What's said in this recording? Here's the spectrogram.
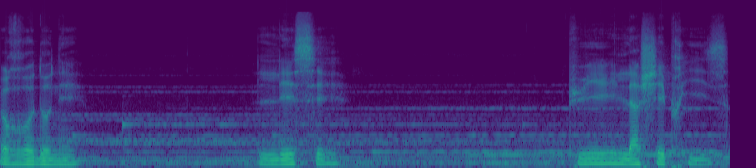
redonner, laisser puis lâcher prise.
